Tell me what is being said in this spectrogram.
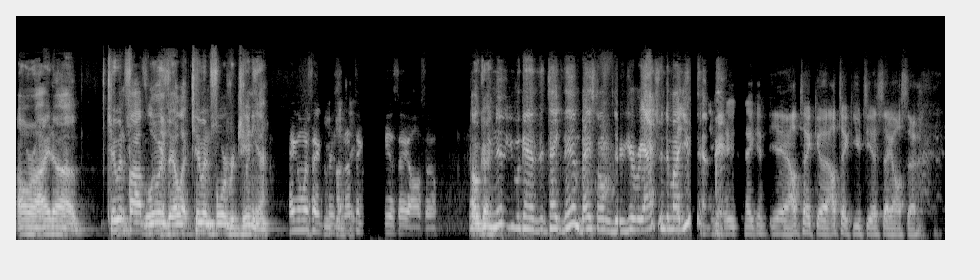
All right. Uh, two and five Louisville at two and four Virginia. Hang on one second, Chris. I'll and I'll take- take PSA also. Well, Okay. We knew you were going to take them based on the, your reaction to my UTEP pick. He's. Yeah, I'll take uh, I'll take UTSA also.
